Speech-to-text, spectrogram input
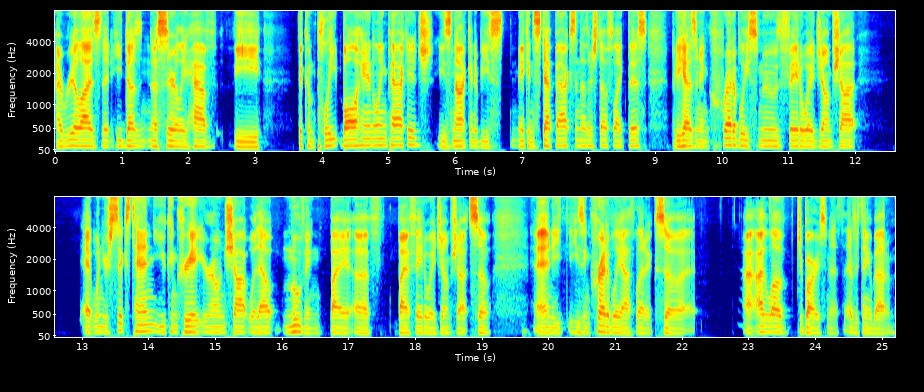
I realize that he doesn't necessarily have the the complete ball handling package. He's not going to be making step backs and other stuff like this, but he has an incredibly smooth fadeaway jump shot. At when you're 6'10, you can create your own shot without moving by a by a fadeaway jump shot. So, and he he's incredibly athletic. So, uh, I, I love Jabari Smith. Everything about him.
